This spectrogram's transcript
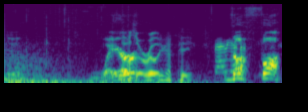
Dude. Where That was a really good peek. the fuck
